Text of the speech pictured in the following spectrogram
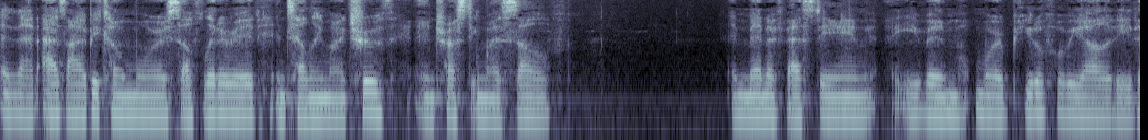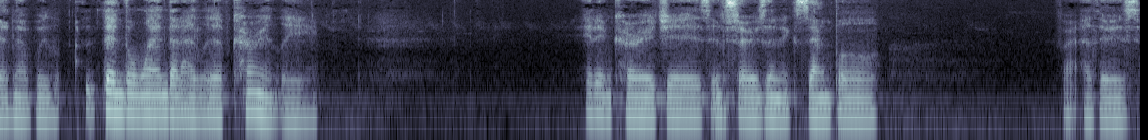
And that as I become more self literate in telling my truth and trusting myself, and manifesting even more beautiful reality than that we than the one that I live currently. It encourages and serves an example for others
